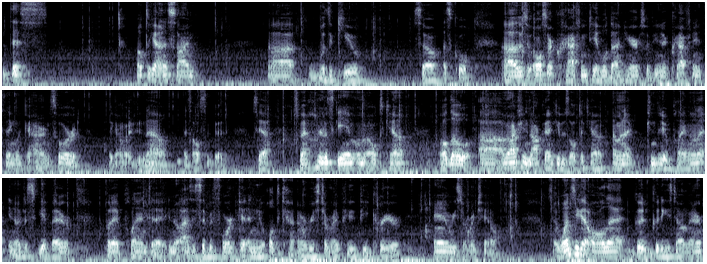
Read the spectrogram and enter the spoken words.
this. Alt account is signed uh, with a Q so that's cool. Uh, there's also a crafting table down here, so if you need to craft anything like an iron sword, like I'm going to do now, that's also good. So yeah, it's my 100th game on my alt account, although uh, I'm actually not going to keep this alt account. I'm going to continue playing on it, you know, just to get better. But I plan to, you know, as I said before, get a new alt account and restart my PvP career and restart my channel. So once you get all that good goodies down there,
